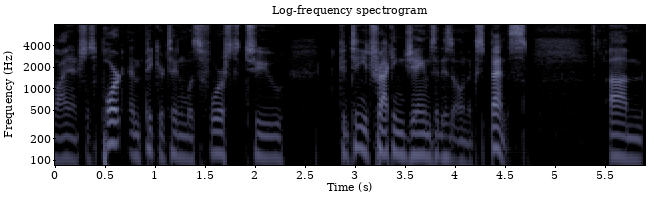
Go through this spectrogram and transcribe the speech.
financial support, and Pinkerton was forced to continue tracking James at his own expense. Um,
